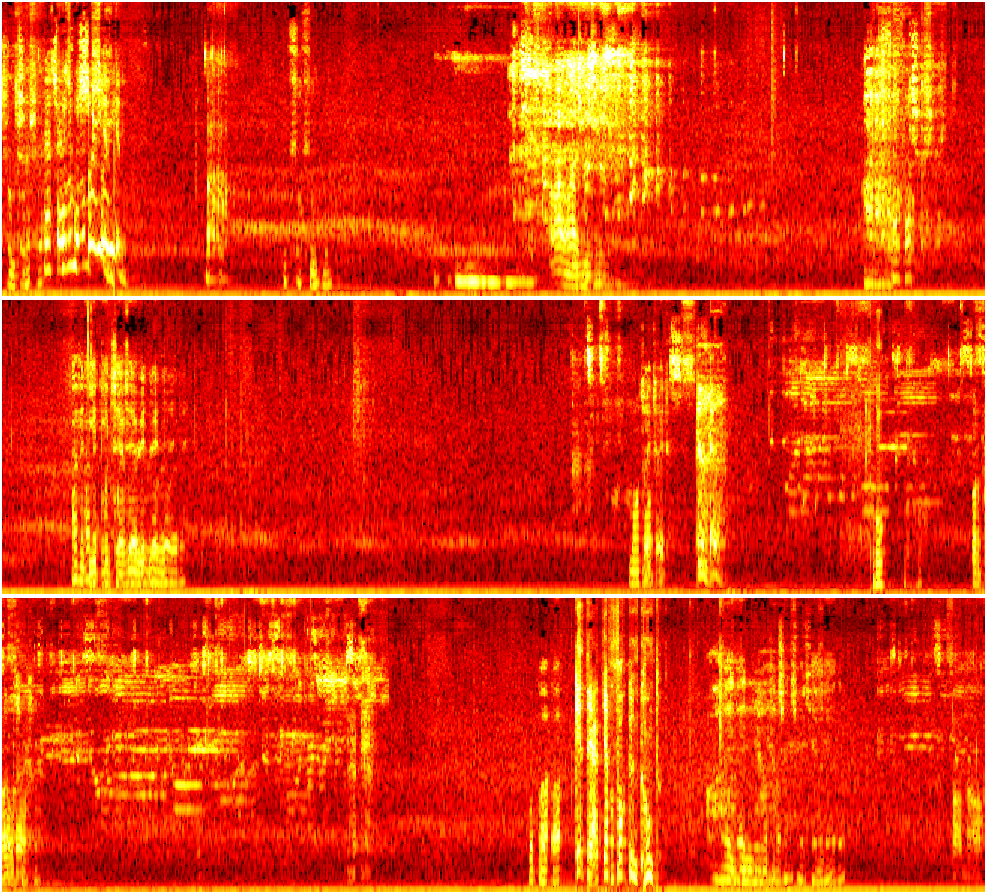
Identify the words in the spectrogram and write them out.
That's what I'm saying. Ah, Jesus. Ah, fuck. I have an 8.7 rating already. One side. Cool. What a ball. What, what, what? Get that, you fucking cunt! I didn't have a chance to get it. Oh no.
